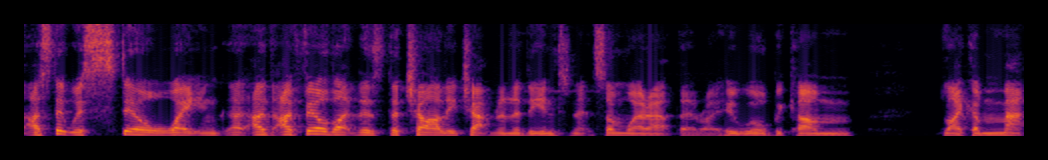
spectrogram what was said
I think we're still waiting. I, I feel like there's the Charlie Chaplin of the internet somewhere out there, right? Who will become like a ma-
